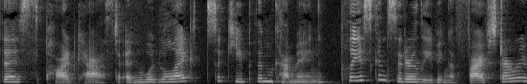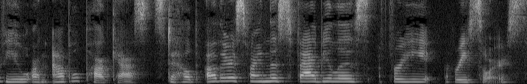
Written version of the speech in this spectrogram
this podcast and would like to keep them coming, please consider leaving a five star review on Apple Podcasts to help others find this fabulous free resource.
